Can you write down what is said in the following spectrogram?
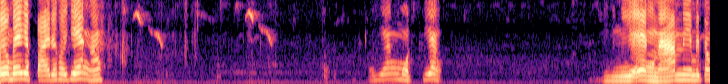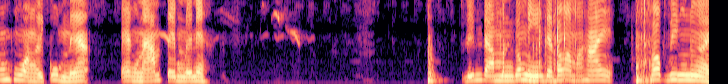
ร็วๆแม่จะไปเดี๋ยวเขาแย่งเอาเขาแย่งหมดเกลี้ยงมีแอ่งน้ำนี่ไม่ต้องห่วงไอ้กลุ่มเนี้ยแอ่งน้ำเต็มเลยเนี่ย ลิ้นดำมันก็มีแต่ต้องเอามาให้ ชอบวิ่งเหนื่อย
